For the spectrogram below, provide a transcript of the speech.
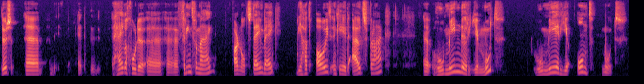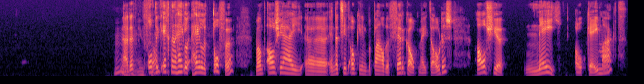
Dus uh, een hele goede uh, uh, vriend van mij, Arnold Steenbeek, die had ooit een keer de uitspraak: hoe minder je moet, hoe meer je ontmoet. Hmm, nou, dat vond ik echt een hele, hele toffe. Want als jij, uh, en dat zit ook in bepaalde verkoopmethodes, als je nee oké okay maakt,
